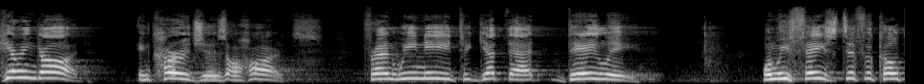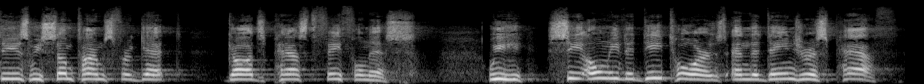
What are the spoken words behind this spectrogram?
Hearing God encourages our hearts. Friend, we need to get that daily. When we face difficulties, we sometimes forget God's past faithfulness. We see only the detours and the dangerous path.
